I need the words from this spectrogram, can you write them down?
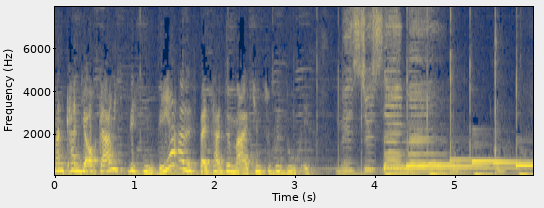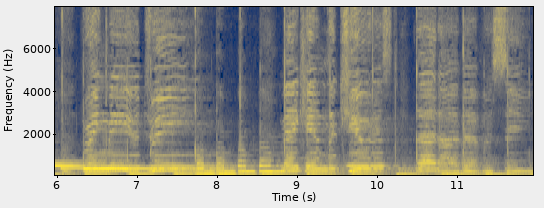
Man kann ja auch gar nicht wissen, wer alles bei Tante Malchen zu Besuch ist. Mr. Sandman, bring me a dream. Bum, bum, bum, bum. Make him the cutest that I've ever seen.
